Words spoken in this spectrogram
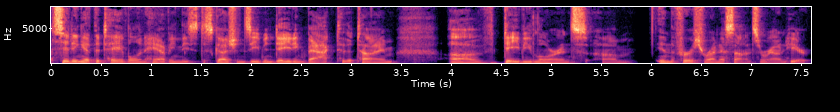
sitting at the table and having these discussions, even dating back to the time of Davy Lawrence um, in the first Renaissance around here.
